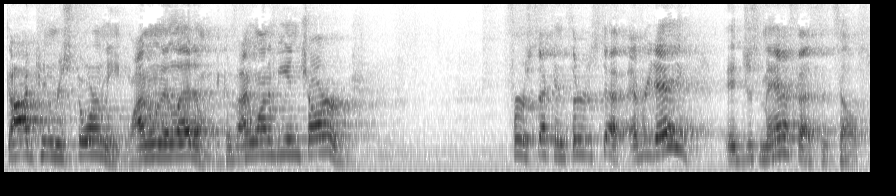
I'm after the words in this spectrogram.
God can restore me. Why don't I let Him? Because I want to be in charge. First, second, third step. Every day, it just manifests itself.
